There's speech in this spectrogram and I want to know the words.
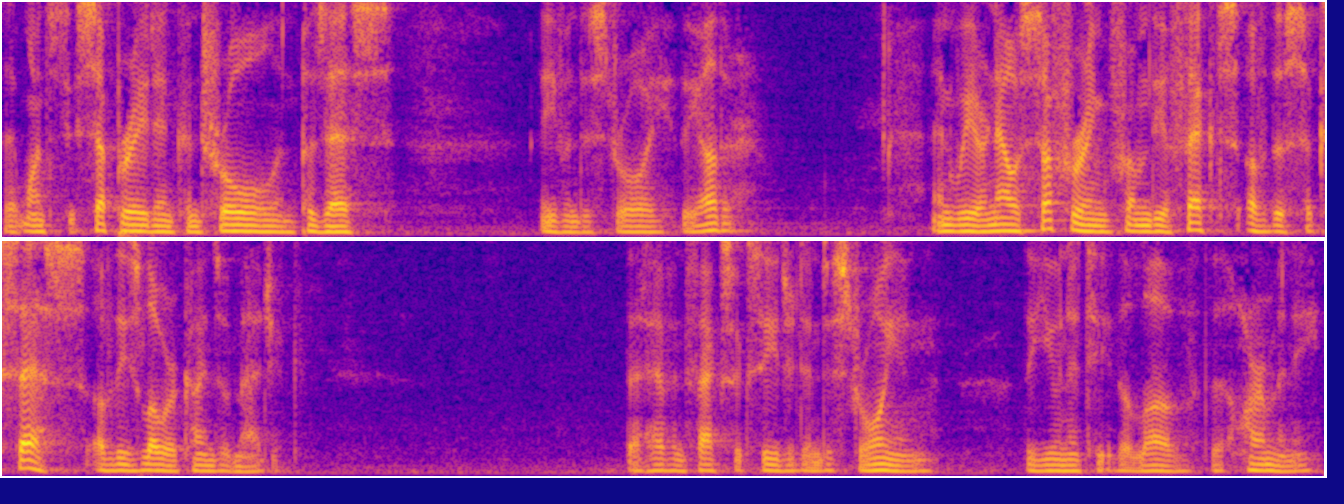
that wants to separate and control and possess, even destroy the other. And we are now suffering from the effects of the success of these lower kinds of magic that have, in fact, succeeded in destroying the unity, the love, the harmony,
